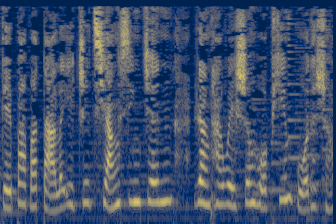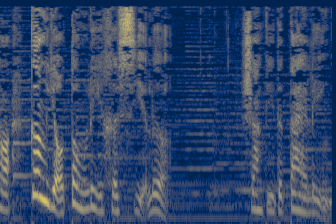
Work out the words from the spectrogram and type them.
给爸爸打了一支强心针，让他为生活拼搏的时候更有动力和喜乐。上帝的带领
